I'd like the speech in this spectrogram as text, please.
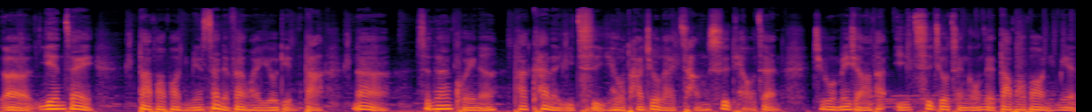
呃烟在大泡泡里面散的范围有点大。那森川葵呢，他看了一次以后，他就来尝试挑战，结果没想到他一次就成功在大泡泡里面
